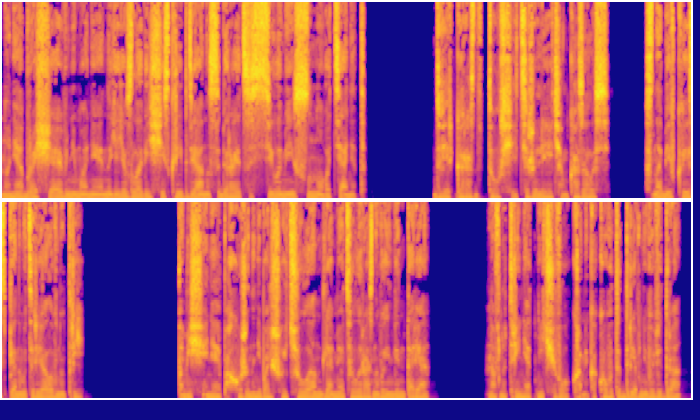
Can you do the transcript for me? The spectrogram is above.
но не обращая внимания на ее зловещий скрип, Диана собирается с силами и снова тянет. Дверь гораздо толще и тяжелее, чем казалось, с набивкой из пеноматериала внутри. Помещение похоже на небольшой чулан для метел и разного инвентаря, но внутри нет ничего, кроме какого-то древнего ведра —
